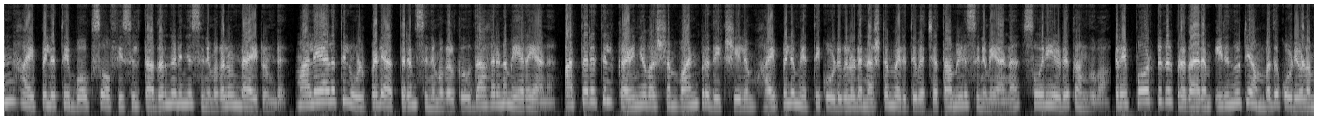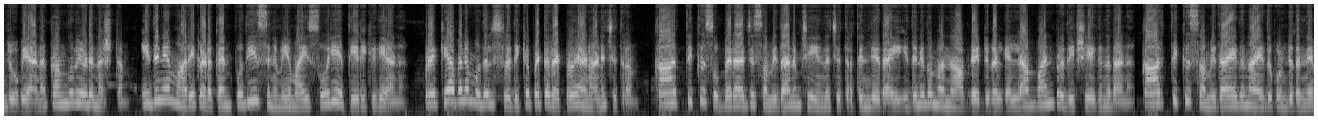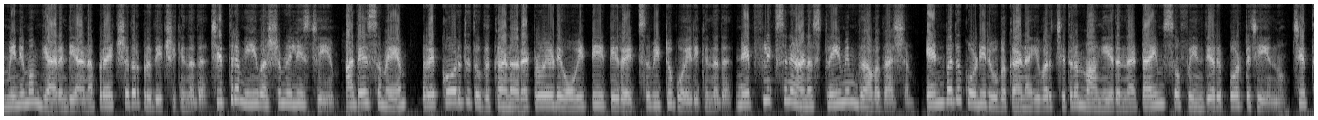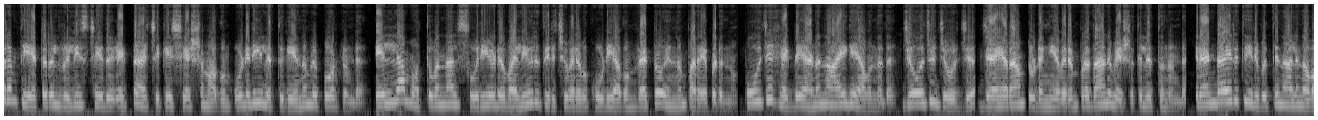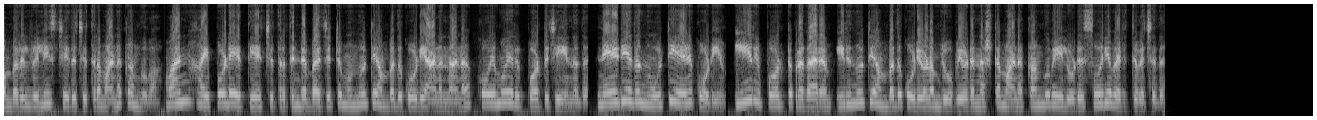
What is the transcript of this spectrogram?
ഹൈപ്പിലെത്തി box ഓഫീസിൽ തകർന്നടിഞ്ഞ സിനിമകൾ ഉണ്ടായിട്ടുണ്ട്. മലയാളത്തിൽ ഉൾപ്പെടെ അത്തരം സിനിമകൾക്ക് ഉദാഹരണം ഏറെയാണ്. അത്തരത്തിൽ കഴിഞ്ഞ വർഷം വൻ പ്രതീക്ഷയിലും ഹൈപ്പിലും എത്തി കോടികളുടെ നഷ്ടം വരുത്തിവെച്ച തമിഴ് സിനിമയാണ് സൂര്യയുടെ കങ്കുവ. റിപ്പോർട്ടുകൾ പ്രകാരം ഇരുന്നൂറ്റി അമ്പത് കോടിയോളം രൂപയാണ് കങ്കുവയുടെ നഷ്ടം. ഇതിനെ മറികടക്കാൻ പുതിയ സിനിമയുമായി സൂര്യ എത്തിയിരിക്കുകയാണ്. പ്രഖ്യാപനം മുതൽ ശ്രദ്ധിക്കപ്പെട്ട റെട്രോയാണ് ചിത്രം. കാർത്തിക് സുബ്ബരാജ് സംവിധാനം ചെയ്യുന്ന ചിത്രത്തിന്റേതായി ഇതിനകം വന്ന അപ്ഡേറ്റുകൾ എല്ലാം വൻ പ്രതീക്ഷയേകുന്നതാണ് കാർത്തിക് സംവിധായകനായതുകൊണ്ട് തന്നെ മിനിമം ഗ്യാരണ്ടിയാണ് പ്രേക്ഷകർ പ്രതീക്ഷിക്കുന്നത്. ചിത്രം ഈ വർഷം റിലീസ് ചെയ്യും. അതേസമയം റെക്കോർഡ് തുകക്കാണ് റെട്രോയുടെ ഒ ടി ടി റൈറ്റ്സ് വിറ്റുപോയിരിക്കുന്നത് നെറ്റ്ഫ്ലിക്സിനാണ് സ്ട്രീമിംഗ് അവകാശം. എൺപത് കോടി രൂപക്കാണ് ഇവർ ചിത്രം വാങ്ങിയതെന്ന് ടൈംസ് ഓഫ് ഇന്ത്യ റിപ്പോർട്ട് ചെയ്യുന്നു. ചിത്രം തിയേറ്ററിൽ റിലീസ് ചെയ്ത് എട്ടാഴ്ചയ്ക്ക് ശേഷമാകും ഒടിനിയിലെത്തുകയെന്നും റിപ്പോർട്ടുണ്ട്. എല്ലാം ഒത്തുവന്നാൽ സൂര്യയുടെ വലിയൊരു തിരിച്ചുവരവ് കൂടിയാകും റെട്രോ എന്നും പറയപ്പെടുന്നു. പൂജ ഹെഗ്ഡെയാണ് നായികയാവുന്നത്. ജോജു ജോർജ് ജയറാം തുടങ്ങിയവരും പ്രധാന വേഷത്തിൽ എത്തുന്നുണ്ട്. രണ്ടായിരത്തി ഇരുപത്തിനാല് നവംബറിൽ റിലീസ് ചെയ്ത ചിത്രമാണ് കങ്കുവ. വൻ ഹൈപ്പോടെ എത്തിയ ചിത്രത്തിന്റെ ബജറ്റ് മുന്നൂറ്റി അമ്പത് കോടിയാണെന്നാണ് കോയമോയ് റിപ്പോർട്ട് ചെയ്യുന്നത്. നേടിയത് നൂറ്റിയേഴ് കോടിയും. ഈ റിപ്പോർട്ട് പ്രകാരം ഇരുന്നൂറ്റി അമ്പത് കോടിയോളം രൂപയുടെ നഷ്ടമാണ് കങ്കുവയിലൂടെ സൂര്യ വരുത്തിവെച്ചത്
